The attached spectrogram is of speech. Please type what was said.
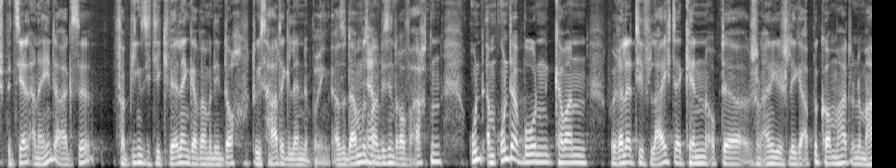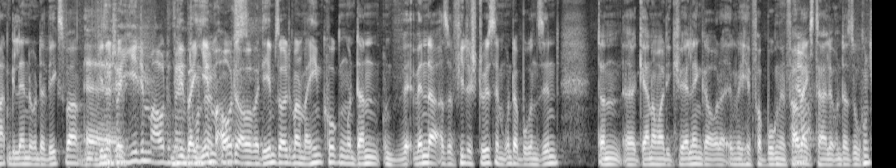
speziell an der Hinterachse verbiegen sich die Querlenker, weil man den doch durchs harte Gelände bringt. Also da muss Ja. man ein bisschen drauf achten. Und am Unterboden kann man relativ leicht erkennen, ob der schon einige Schläge abbekommen hat und im harten Gelände unterwegs war. Wie bei jedem Auto, Wie bei jedem Auto, aber bei dem sollte man mal hingucken und dann, und wenn da also viele Stöße im Unterboden sind, dann äh, gerne mal die Querlenker oder irgendwelche verbogenen Fahrwerksteile untersuchen.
